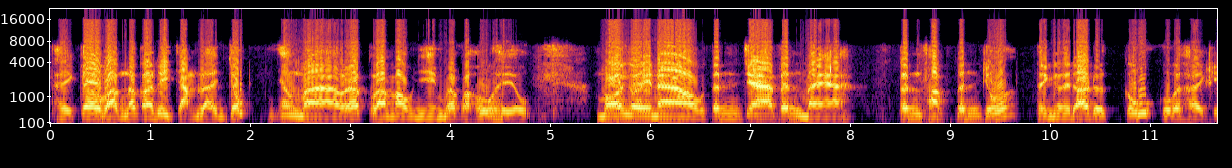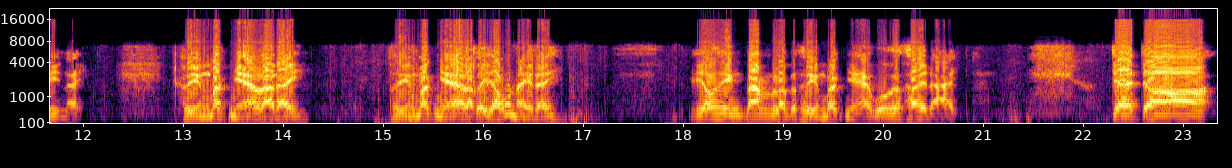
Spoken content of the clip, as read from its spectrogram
Thì cơ vận nó có đi chậm lại một chút nhưng mà rất là màu nhiệm rất là hữu hiệu. Mọi người nào tin cha tin mẹ tin phật tin chúa thì người đó được cứu của cái thời kỳ này. Thuyền bát nhã là đây. Thuyền bát nhã là cái dấu này đây. Cái dấu thiên tâm là cái thuyền bát nhã của cái thời đại cha cho.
